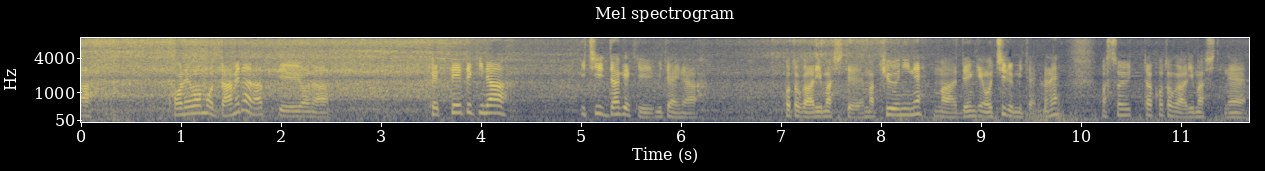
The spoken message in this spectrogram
あこれはもうダメだなっていうような決定的な一打撃みたいなことがありまして、まあ、急にね、まあ、電源落ちるみたいなね、まあ、そういったことがありましてね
